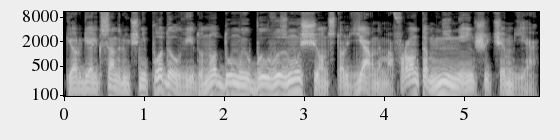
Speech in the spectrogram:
Георгий Александрович не подал виду, но, думаю, был возмущен столь явным афронтом не меньше, чем я.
